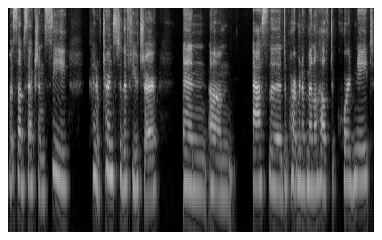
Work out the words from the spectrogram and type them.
But subsection C kind of turns to the future and um, asked the Department of Mental Health to coordinate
